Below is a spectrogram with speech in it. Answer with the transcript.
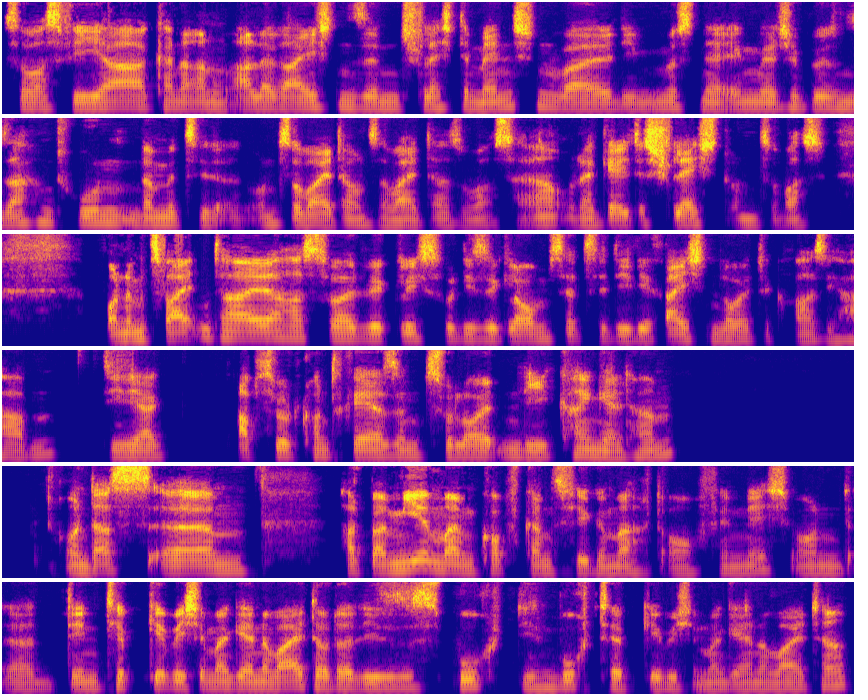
Sowas wie, ja, keine Ahnung, alle Reichen sind schlechte Menschen, weil die müssen ja irgendwelche bösen Sachen tun, damit sie und so weiter und so weiter, sowas, ja. Oder Geld ist schlecht und sowas. Und im zweiten Teil hast du halt wirklich so diese Glaubenssätze, die die reichen Leute quasi haben, die ja absolut konträr sind zu Leuten, die kein Geld haben. Und das ähm, hat bei mir in meinem Kopf ganz viel gemacht auch, finde ich. Und äh, den Tipp gebe ich immer gerne weiter oder dieses Buch, diesen Buchtipp gebe ich immer gerne weiter.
